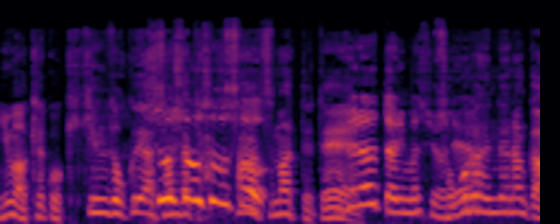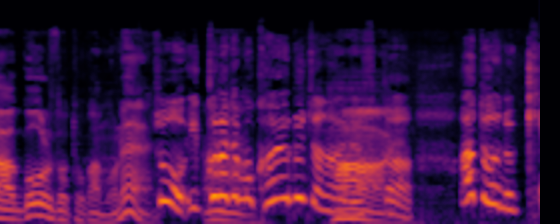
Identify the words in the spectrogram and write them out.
には結構貴金属屋さんがたくさん集まってて。そこら辺でなんかゴールドとかもねそう、いくらでも買えるじゃないですか。はあと、あの、金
